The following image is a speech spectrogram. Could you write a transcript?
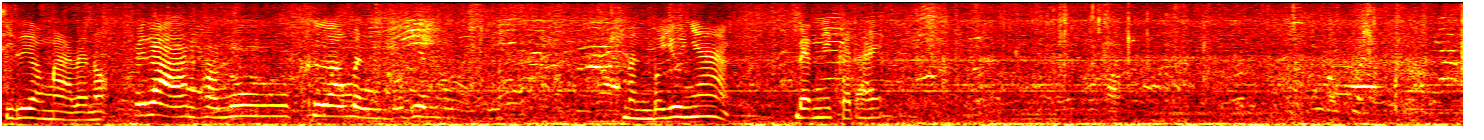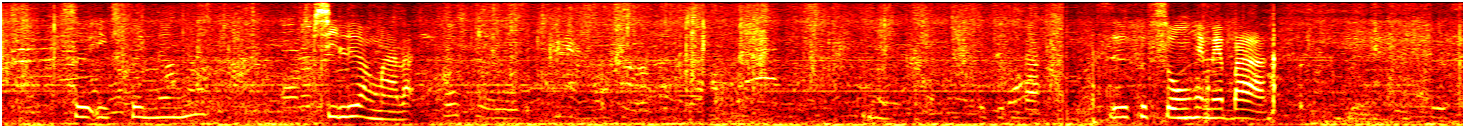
สีเหลืองมาแล้วเนาะเวลาเฮานุ่งเครื่องมันบ่เห็นหอมนี่มันบ่ยุ่งยาก แบบนี้ก็ได้ ซื้ออีกคืนนึงสีเหลืองมาละไม่เขียนนี่ไปกินดักซื้อคือทรงให้แม่บ้านคือโซ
